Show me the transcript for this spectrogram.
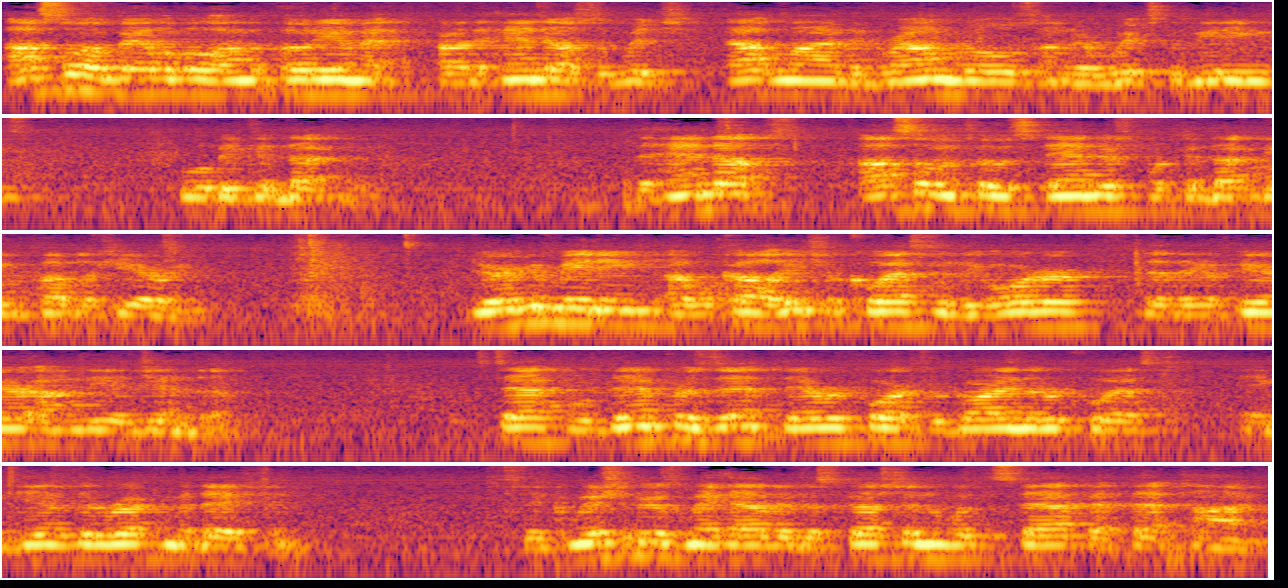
Also available on the podium are the handouts which outline the ground rules under which the meetings will be conducted. The handouts also include standards for conducting public hearing. During the meeting, I will call each request in the order that they appear on the agenda. Staff will then present their reports regarding the request and give their recommendation. The commissioners may have a discussion with the staff at that time.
